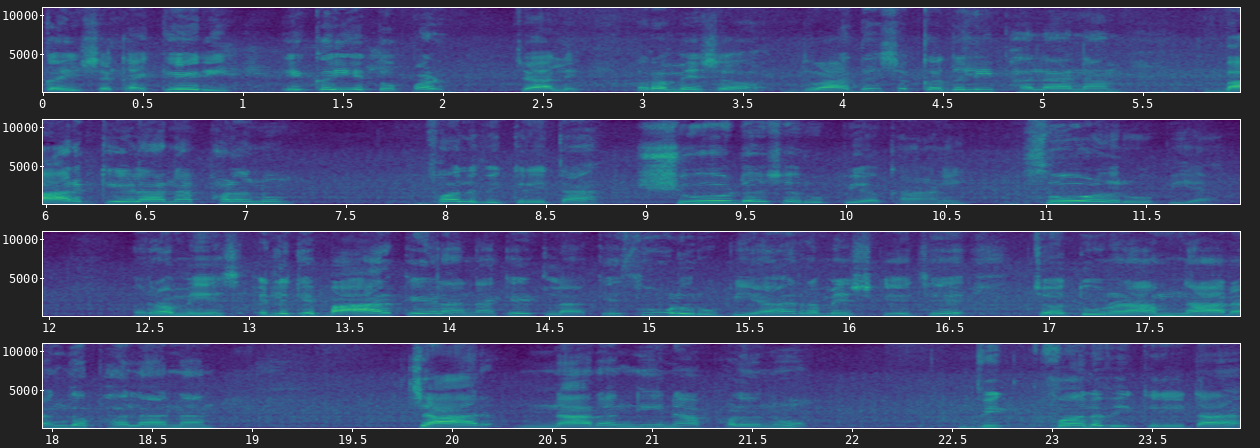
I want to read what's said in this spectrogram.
કહી શકાય. કેરી એ કહીએ તો પણ ચાલે. રમેશ, દ્વાદશ કદલી ફલાનામ બાર કેળાના ફળનું ફલ વિક્રેતા ષોડશ રૂપિયા કાણી, સોળ રૂપિયા. રમેશ એટલે કે બાર કેળાના કેટલા? કે સોળ રૂપિયા. રમેશ કહે છે, ચતુર્ણામ નારંગ ફલાના ચાર નારંગીના ફળનું વિક, ફળ વિક્રેતા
